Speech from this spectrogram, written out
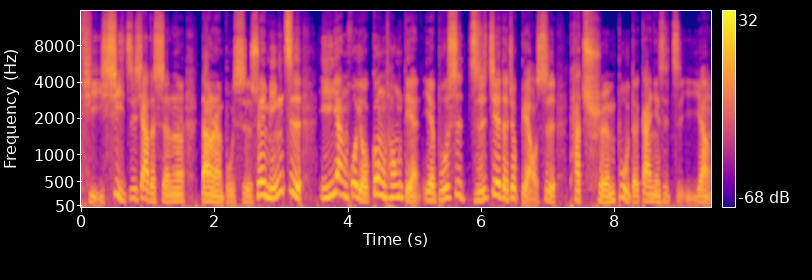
体系之下的神呢？当然不是。所以名字一样会有共通点，也不是直接的就表示它全部的概念是指一样。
